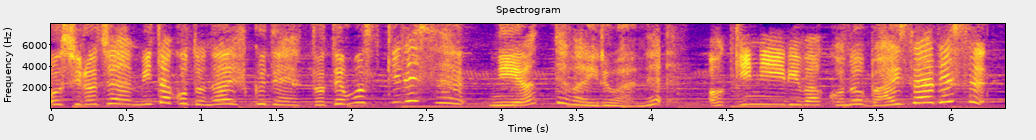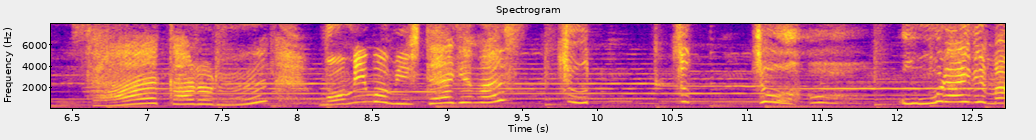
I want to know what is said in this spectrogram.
いお城じゃ見たことない服でとても好きです似合ってはいるわねお気に入りはこのバイザーですさあカロルもみもみしてあげますちょちょちょ往来でマッ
